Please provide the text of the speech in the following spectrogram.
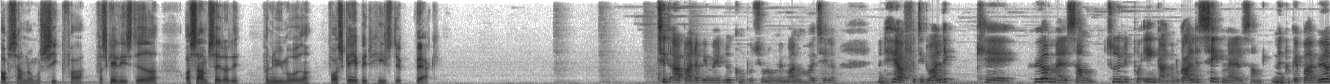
opsamler musik fra forskellige steder og sammensætter det på nye måder for at skabe et helt stykke værk. Tit arbejder vi med lydkompositioner med mange højtaler. Men her, fordi du aldrig kan høre dem alle sammen tydeligt på én gang, og du kan aldrig se dem alle sammen, men du kan bare høre,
